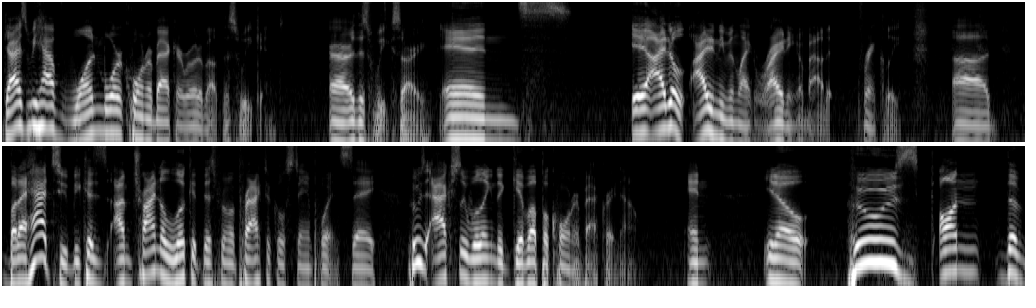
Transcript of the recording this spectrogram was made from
Guys, we have one more cornerback I wrote about this weekend. Or this week, sorry. And yeah, I don't I didn't even like writing about it, frankly. Uh, but I had to because I'm trying to look at this from a practical standpoint and say who's actually willing to give up a cornerback right now. And you know, who's on the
